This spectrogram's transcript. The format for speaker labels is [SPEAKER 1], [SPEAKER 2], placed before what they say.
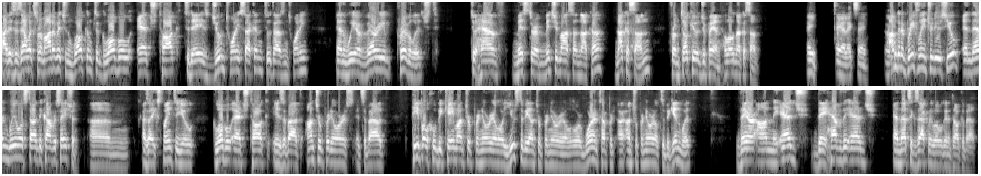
[SPEAKER 1] Hi, this is Alex Romanovich, and welcome to Global Edge Talk. Today is June 22nd, 2020, and we are very privileged to have Mr. Michimasa Naka, Naka-san, from Tokyo, Japan. Hello, Naka-san.
[SPEAKER 2] Hey, hey, Alex. Hey.
[SPEAKER 1] I'm going to briefly introduce you, and then we will start the conversation. Um, as I explained to you, Global Edge Talk is about entrepreneurs. It's about people who became entrepreneurial or used to be entrepreneurial or weren't uh, entrepreneurial to begin with. They're on the edge, they have the edge, and that's exactly what we're going to talk about.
